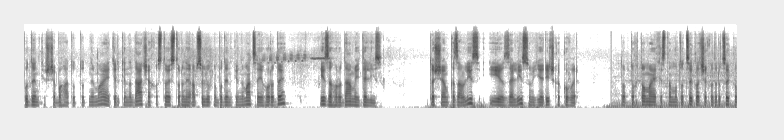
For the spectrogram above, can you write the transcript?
Будинків ще багато тут немає, тільки на дачах. З тої сторони абсолютно будинків немає, це є городи, і за городами йде ліс. То, що я вам казав, ліс, і за лісом є річка Ковир. Тобто, хто має якийсь там мотоцикл чи квадроцикл,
